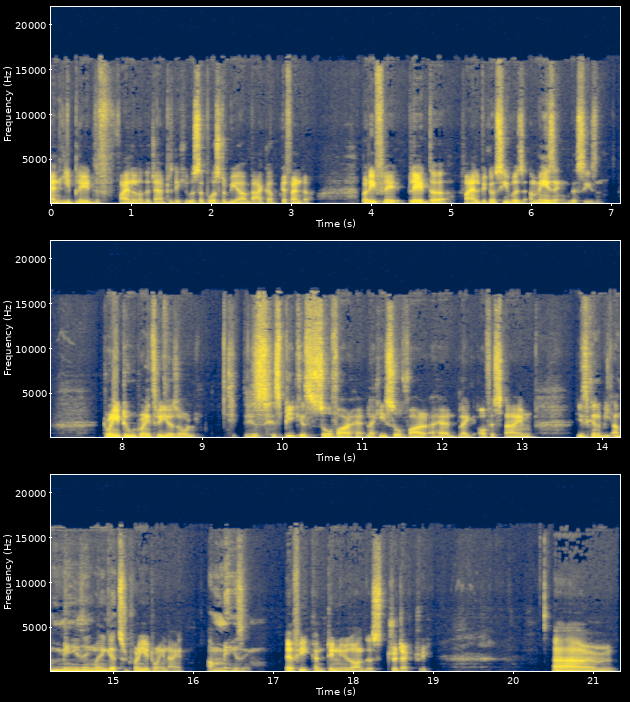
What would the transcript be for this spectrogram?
and he played the final of the Champions League. He was supposed to be our backup defender, but he played played the final because he was amazing this season. 22, 23 years old. His his peak is so far ahead, like he's so far ahead, like of his time. He's gonna be amazing when he gets to 28, 29. Amazing if he continues on this trajectory. Um,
